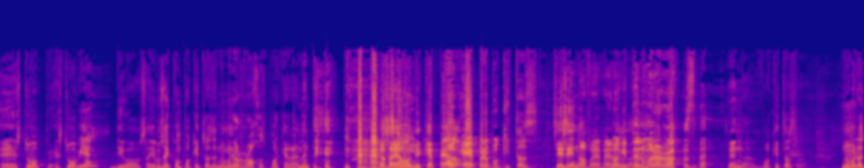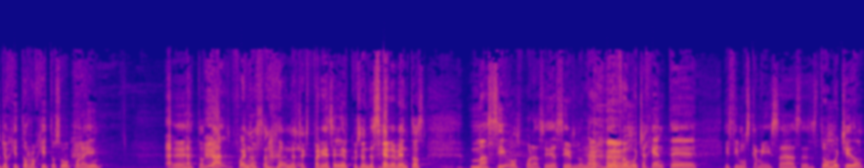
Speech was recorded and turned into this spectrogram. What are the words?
Eh, estuvo, estuvo bien, digo, salimos ahí con poquitos de números rojos porque realmente no sabíamos Sí. ni qué pedo. Po- eh, pero poquitos. Sí, sí, no, fue, fue Poquitos números rojos. sí, no, poquitos números de ojitos rojitos hubo por ahí. Eh, total, fue nuestra, nuestra experiencia en la incursión de hacer eventos masivos, por así decirlo, ¿no? Digo, fue mucha gente, hicimos camisas, estuvo muy chido.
